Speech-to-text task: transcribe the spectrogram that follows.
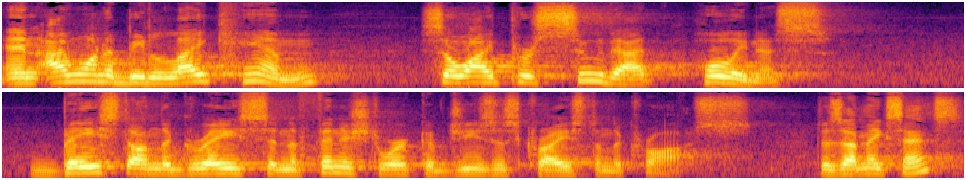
and I want to be like him, so I pursue that holiness based on the grace and the finished work of Jesus Christ on the cross. Does that make sense?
